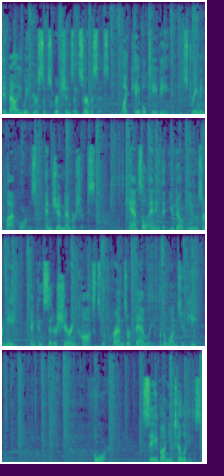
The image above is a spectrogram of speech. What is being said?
Evaluate your subscriptions and services, like cable TV, streaming platforms, and gym memberships. Cancel any that you don't use or need, and consider sharing costs with friends or family for the ones you keep. 4. Save on utilities.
